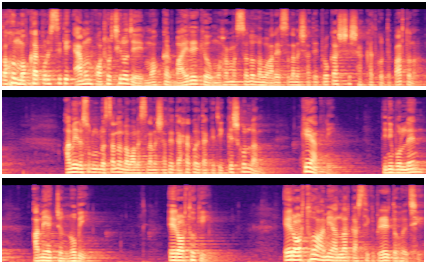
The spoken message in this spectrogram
তখন মক্কার পরিস্থিতি এমন কঠোর ছিল যে মক্কার বাইরের কেউ মোহাম্মদ সাল্লু আলাইস্লামের সাথে প্রকাশ্যে সাক্ষাৎ করতে পারত না। আমি রসুল্লাহ সাল্লু আলাইস্লামের সাথে দেখা করে তাকে জিজ্ঞেস করলাম, কে আপনি? তিনি বললেন, আমি একজন নবী। এর অর্থ কি? এর অর্থ আমি আল্লাহর কাছ থেকে প্রেরিত হয়েছি।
